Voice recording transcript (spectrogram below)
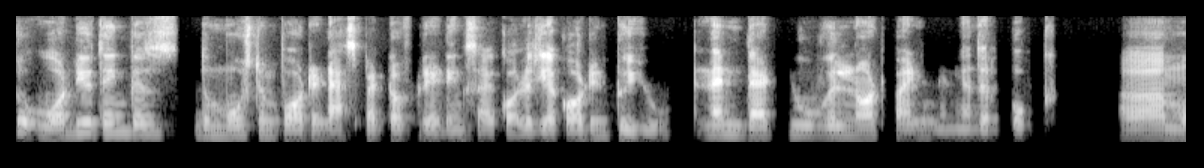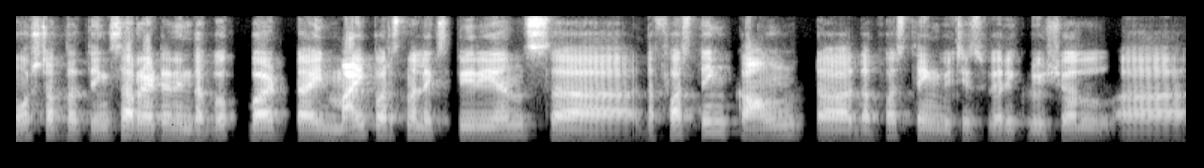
So, what do you think is the most important aspect of trading psychology according to you, and then that you will not find in any other book? Uh, most of the things are written in the book, but uh, in my personal experience, uh, the first thing count, uh, the first thing which is very crucial uh,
